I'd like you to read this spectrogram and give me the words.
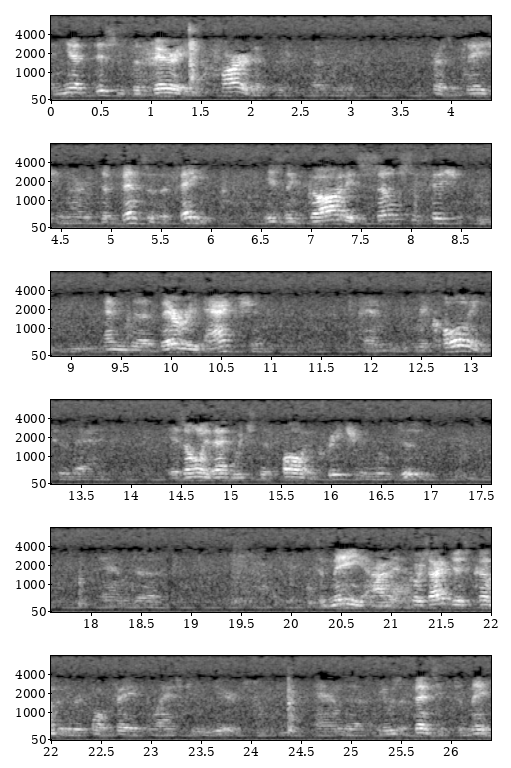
And yet this is the very heart of the, of the presentation, or defense of the faith, is that God is self-sufficient. And uh, their reaction and recalling to that is only that which the fallen creature will do. And uh, to me, I, of course, I've just come to the Reformed faith in the last few years, and uh, it was offensive to me.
